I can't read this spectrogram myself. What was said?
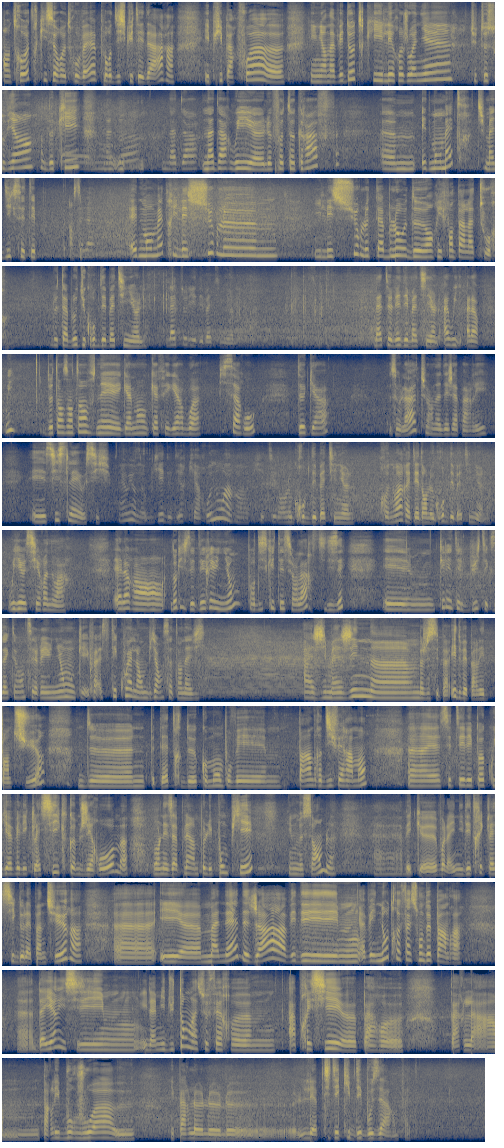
entre autres, qui se retrouvaient pour discuter d'art. Et puis parfois, euh, il y en avait d'autres qui les rejoignaient. Tu te souviens de qui Nadar. Nadar. oui, euh, le photographe. Euh, Edmond Maître, tu m'as dit que c'était. Edmond Maître, il est sur le, il est sur le tableau de Henri Fantin Latour. Le tableau du groupe des Batignolles. L'atelier des Batignolles. L'atelier des Batignolles. Ah oui, alors oui, de temps en temps, venait également au Café Gerbois Pissarro, Degas, Zola, tu en as déjà parlé, et Sisley aussi. Ah oui, on a oublié de dire qu'il y a Renoir hein, qui était dans le groupe des Batignolles. Renoir était dans le groupe des Batignolles. Oui, aussi Renoir. Et alors, donc ils faisaient des réunions pour discuter sur l'art, tu disais. Et hum, quel était le but exactement de ces réunions? C'était quoi l'ambiance à ton avis? Ah, j'imagine, euh, bah, je sais pas, il devait parler de peinture, de peut-être de comment on pouvait hum, peindre différemment. Euh, c'était l'époque où il y avait les classiques comme Jérôme, on les appelait un peu les pompiers, il me semble. Euh, avec euh, voilà, une idée très classique de la peinture. Euh, et Manet, déjà, avait, des, avait une autre façon de peindre. D'ailleurs, il, il, a mis du temps à se faire apprécier par, par, la, par les bourgeois et par la petite équipe des beaux-arts, en fait.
